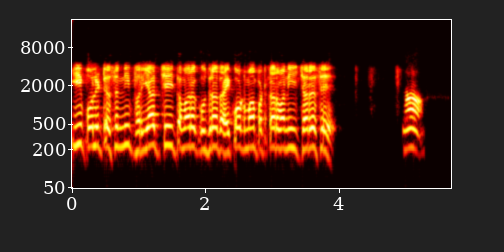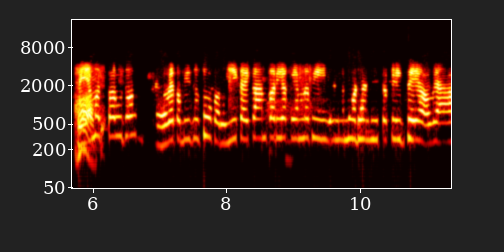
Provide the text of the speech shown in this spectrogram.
ઈ પોલીસ સ્ટેશનની ફરિયાદ છે એ તમારે ગુજરાત હાઈકોર્ટમાં પટકારવાની ઈચ્છા રહેશે. હા. એમ જ કરવું જોઈએ હવે તો બીજું શું કરું? એ કઈ કામ કરી શકે એમ નથી? એને મોઢાની તકલીફ છે. હવે આ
